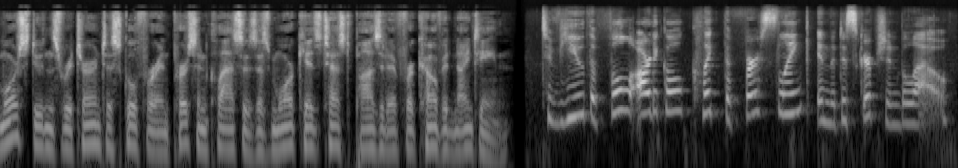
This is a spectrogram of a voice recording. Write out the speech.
More students return to school for in-person classes as more kids test positive for COVID-19. To view the full article, click the first link in the description below.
